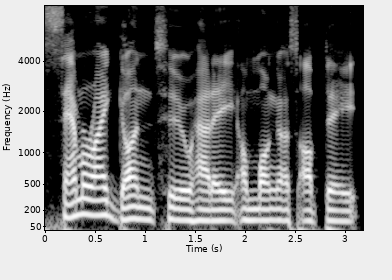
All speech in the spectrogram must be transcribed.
Samurai Gun 2 had a Among Us update.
